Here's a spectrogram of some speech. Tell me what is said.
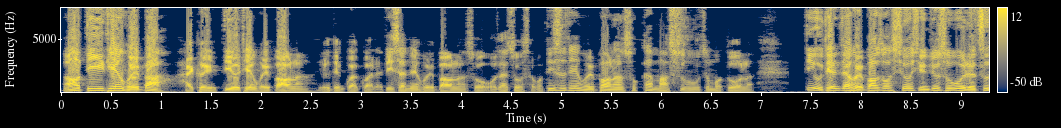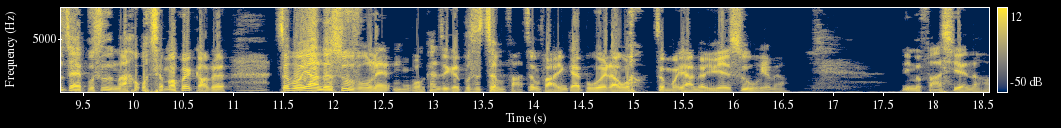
然后第一天回报还可以，第二天回报呢有点怪怪的。第三天回报呢说我在做什么？第四天回报呢说干嘛束缚这么多呢？第五天再回报说修行就是为了自在，不是吗？我怎么会搞得这么样的束缚呢？嗯，我看这个不是正法，正法应该不会让我这么样的约束，有没有？你有没有发现呢？哈，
